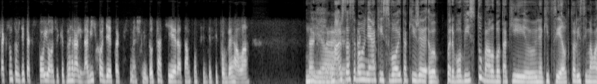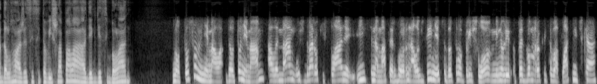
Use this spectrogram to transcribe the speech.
tak som to vždy tak spojila, že keď sme hrali na východe, tak sme šli do Tatier a tam som si kde si pobehala. Takže, Máš za sebou tak nejaký svoj taký, že e, prvovýstup alebo taký e, nejaký cieľ, ktorý si mala dlho a že si si to vyšlapala a kde si bola? No to som nemala, to, to nemám, ale mám už dva roky v pláne ísť na Matterhorn, ale vždy niečo do toho prišlo. Minulý, pred dvoma rokmi to bola platnička,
